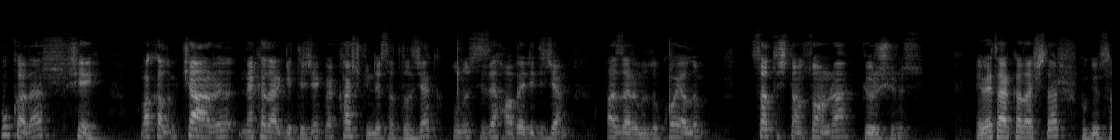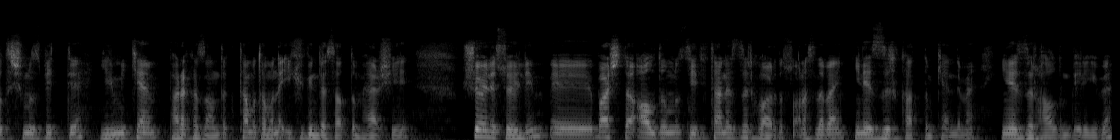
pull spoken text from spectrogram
Bu kadar şey. Bakalım karı ne kadar getirecek ve kaç günde satılacak bunu size haber edeceğim. Pazarımızı koyalım. Satıştan sonra görüşürüz. Evet arkadaşlar bugün satışımız bitti. 22M para kazandık. Tamı tamına 2 günde sattım her şeyi. Şöyle söyleyeyim. ee, başta aldığımız 7 tane zırh vardı. Sonrasında ben yine zırh kattım kendime. Yine zırh aldım deli gibi.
